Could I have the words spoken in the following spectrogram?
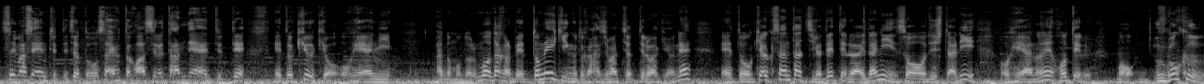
すいませんって言って、ちょっとお財布とか忘れたんでって言って、えっ、と、急遽お部屋にあの戻る。もうだからベッドメイキングとか始まっちゃってるわけよね。えっ、と、お客さんたちが出てる間に掃除したり、お部屋のね、ホテル、もう動く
